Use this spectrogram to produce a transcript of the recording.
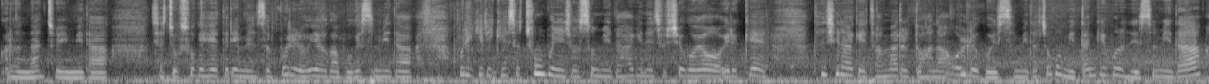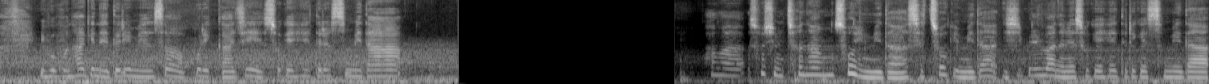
그런 난초입니다. 새쪽 소개해 드리면서 뿌리로 이어가 보겠습니다. 뿌리 길이 계속 충분히 좋습니다. 확인해 주시고요. 이렇게 튼실하게 잔마를 또 하나 올리고 있습니다. 조금 밑단 기분은 있습니다. 이 부분 확인해 드리면서 뿌리까지 소개해 드렸습니다. 소심 천황 소입니다. 새촉입니다. 21만원에 소개해 드리겠습니다.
